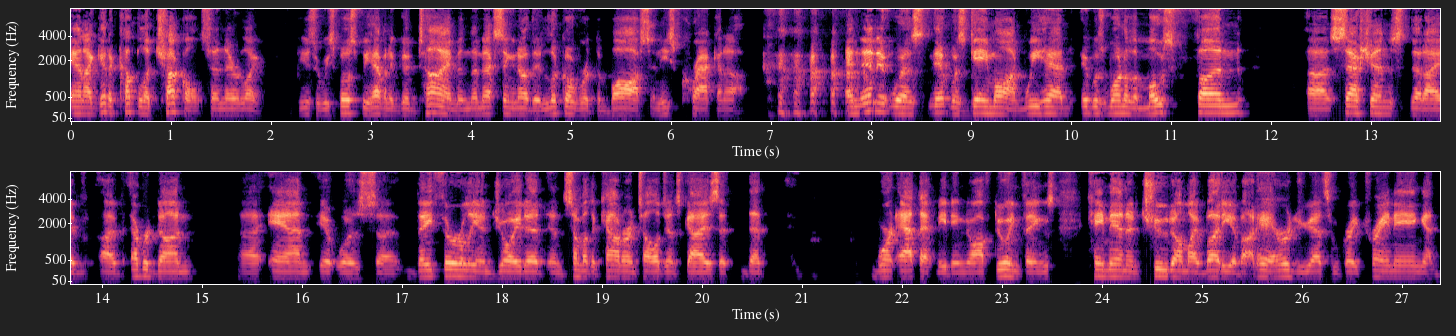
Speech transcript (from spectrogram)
and I get a couple of chuckles, and they're like, "These are we supposed to be having a good time?" And the next thing you know, they look over at the boss, and he's cracking up. And then it was it was game on. We had it was one of the most fun uh, sessions that I've I've ever done, uh, and it was uh, they thoroughly enjoyed it. And some of the counterintelligence guys that that weren't at that meeting off doing things came in and chewed on my buddy about hey i heard you had some great training and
